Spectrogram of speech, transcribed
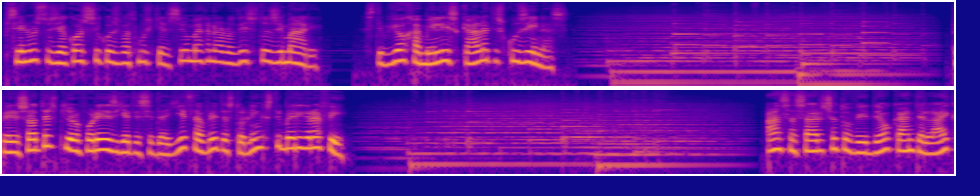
Ψήνουμε στους 220 βαθμούς Κελσίου μέχρι να ροδίσει το ζυμάρι, στην πιο χαμηλή σκάλα της κουζίνας. Περισσότερες πληροφορίες για τη συνταγή θα βρείτε στο link στην περιγραφή. Αν σας άρεσε το βίντεο κάντε like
